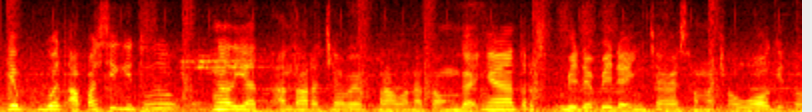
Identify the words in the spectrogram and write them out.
ya buat apa sih gitu ngelihat antara cewek perawan atau enggaknya terus beda-bedain cewek sama cowok gitu.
